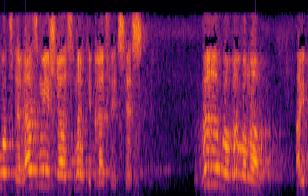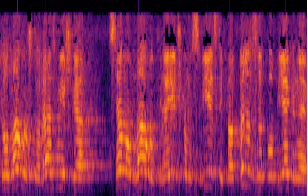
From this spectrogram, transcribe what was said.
uopšte razmišlja o smrti, braće i sestre? Vrlo, vrlo malo. A i to malo što razmišlja, samo malo krajičkom svijesti, pa brzo pobjegne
